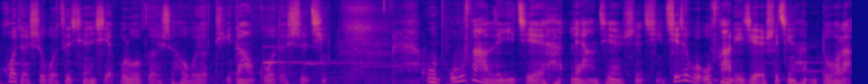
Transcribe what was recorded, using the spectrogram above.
或者是我之前写布洛格的时候，我有提到过的事情。我无法理解两件事情，其实我无法理解的事情很多了。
